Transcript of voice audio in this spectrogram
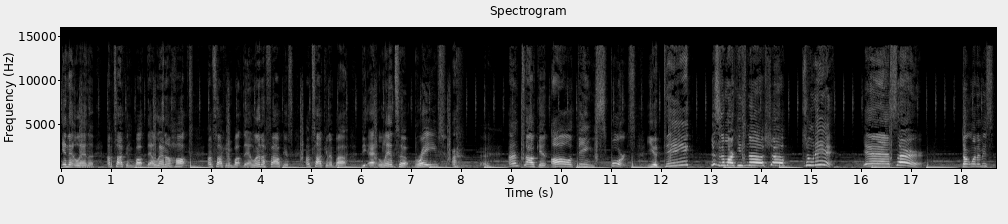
in Atlanta. I'm talking about the Atlanta Hawks. I'm talking about the Atlanta Falcons. I'm talking about the Atlanta Braves. I'm talking all things sports. You dig? This is the Marquise No Show. Tune in. Yes, sir. Don't want to miss it.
